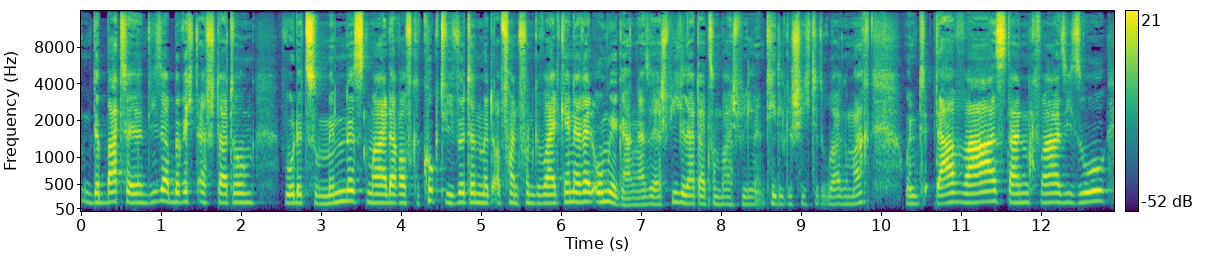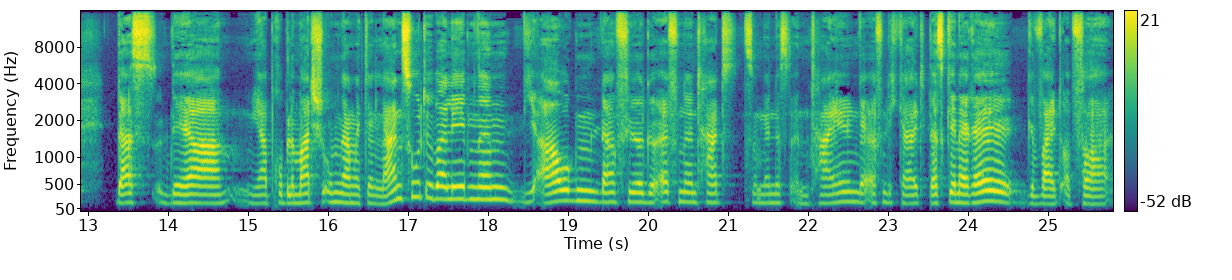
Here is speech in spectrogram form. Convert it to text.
Debatte, dieser Berichterstattung wurde zumindest mal darauf geguckt, wie wird denn mit Opfern von Gewalt generell umgegangen. Also der Spiegel hat da zum Beispiel eine Titelgeschichte drüber gemacht. Und da war es dann quasi so, dass der ja, problematische Umgang mit den Landshut-Überlebenden die Augen dafür geöffnet hat, zumindest in Teilen der Öffentlichkeit, dass generell Gewaltopfer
